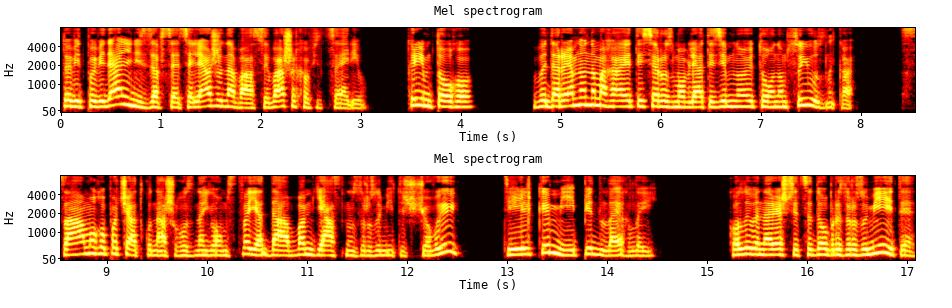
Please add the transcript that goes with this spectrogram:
то відповідальність за все це ляже на вас і ваших офіцерів. Крім того, ви даремно намагаєтеся розмовляти зі мною тоном союзника. З самого початку нашого знайомства я дав вам ясно зрозуміти, що ви тільки мій підлеглий. Коли ви нарешті це добре зрозумієте,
